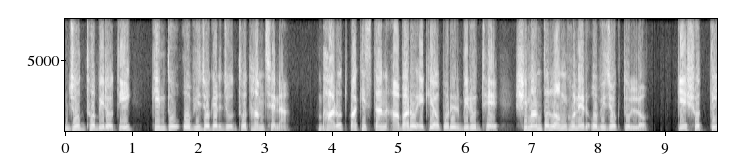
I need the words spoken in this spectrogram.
যুদ্ধবিরতি, কিন্তু অভিযোগের যুদ্ধ থামছে না। ভারত পাকিস্তান আবারও একে অপরের বিরুদ্ধে সীমান্ত লঙ্ঘনের অভিযোগ তুলল। কে সত্যি,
